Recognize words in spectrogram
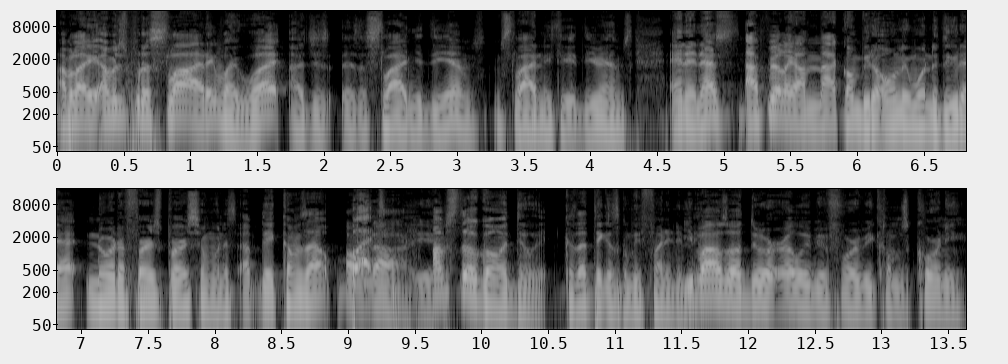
I'm like, I'm gonna just put a slide. They're like, what? I just there's a slide in your DMs. I'm sliding into your DMs, and then that's. I feel like I'm not gonna be the only one to do that, nor the first person when this update comes out. Oh, But nah, yeah. I'm still gonna do it because I think it's gonna be funny to You me. might as well do it early before it becomes corny.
